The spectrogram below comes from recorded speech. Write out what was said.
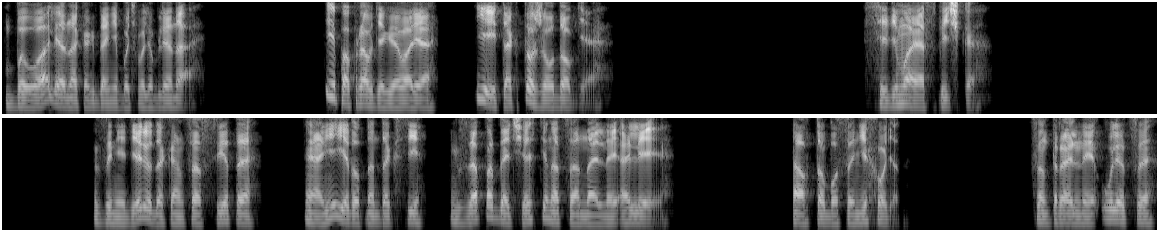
была ли она когда-нибудь влюблена. И, по правде говоря, ей так тоже удобнее. Седьмая спичка. За неделю до конца света они едут на такси к западной части национальной аллеи. Автобусы не ходят. Центральные улицы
